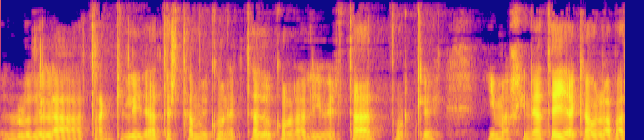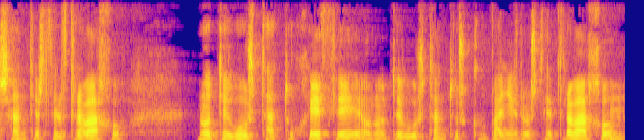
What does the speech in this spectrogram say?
lo de la tranquilidad está muy conectado con la libertad, porque imagínate, ya que hablabas antes del trabajo, no te gusta tu jefe o no te gustan tus compañeros de trabajo, mm.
